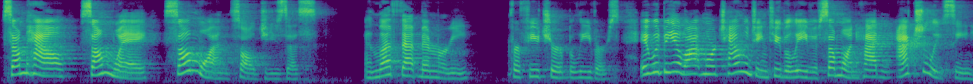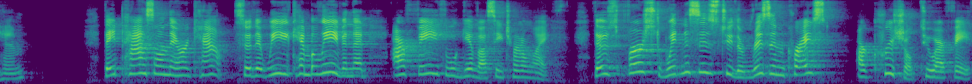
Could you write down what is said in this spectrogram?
Somehow, some way, someone saw Jesus and left that memory for future believers. It would be a lot more challenging to believe if someone hadn't actually seen him. They pass on their account so that we can believe and that our faith will give us eternal life. Those first witnesses to the risen Christ are crucial to our faith,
